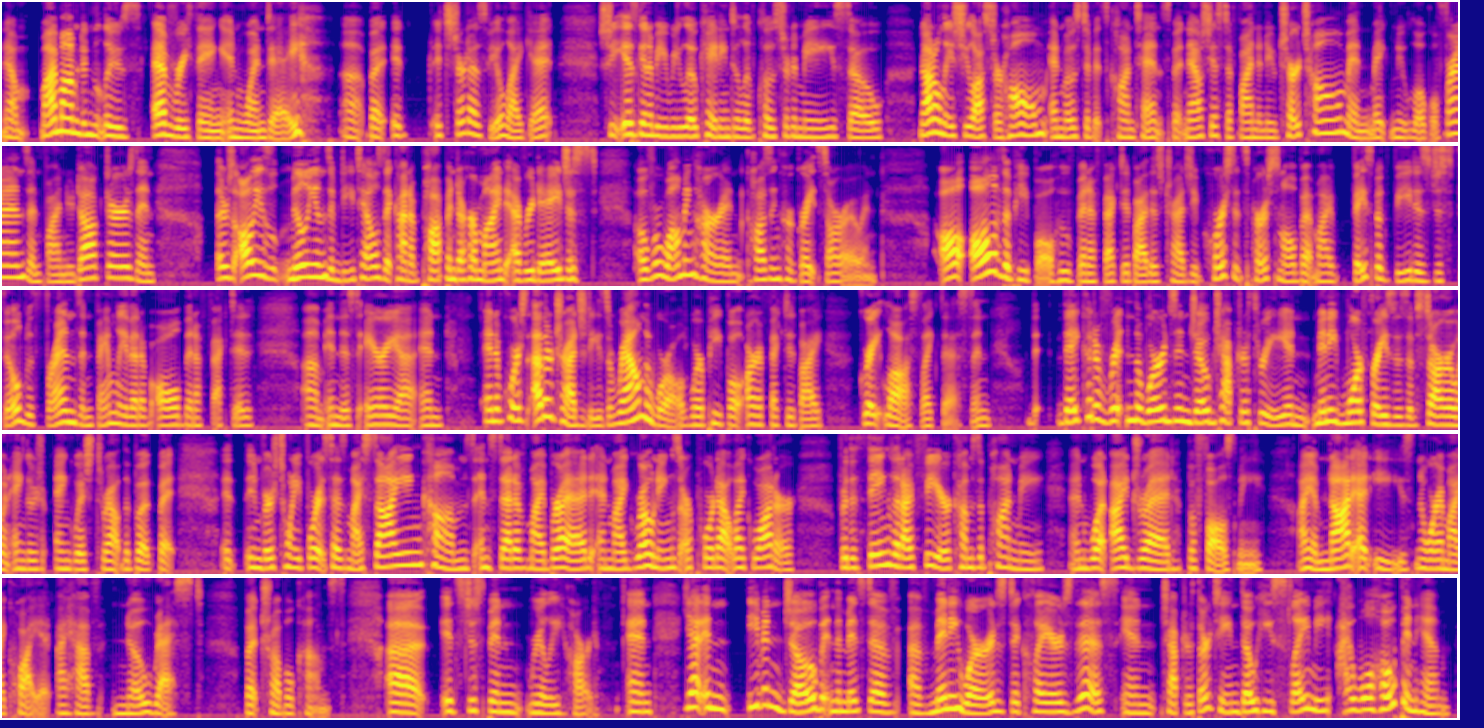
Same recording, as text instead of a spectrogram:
Now, my mom didn't lose everything in one day, uh, but it it sure does feel like it. She is going to be relocating to live closer to me, so not only has she lost her home and most of its contents, but now she has to find a new church home and make new local friends and find new doctors and there's all these millions of details that kind of pop into her mind every day just overwhelming her and causing her great sorrow and all all of the people who've been affected by this tragedy. Of course, it's personal, but my Facebook feed is just filled with friends and family that have all been affected um, in this area, and and of course other tragedies around the world where people are affected by great loss like this. And th- they could have written the words in Job chapter three and many more phrases of sorrow and anguish, anguish throughout the book. But it, in verse twenty four, it says, "My sighing comes instead of my bread, and my groanings are poured out like water." For the thing that I fear comes upon me, and what I dread befalls me. I am not at ease, nor am I quiet. I have no rest, but trouble comes. Uh, it's just been really hard. And yet, in even Job, in the midst of, of many words, declares this in chapter 13 though he slay me, I will hope in him.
